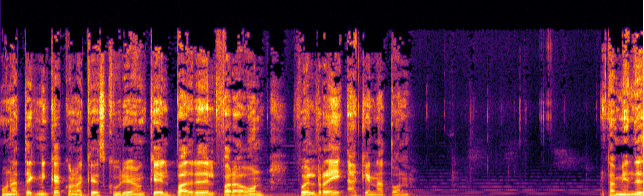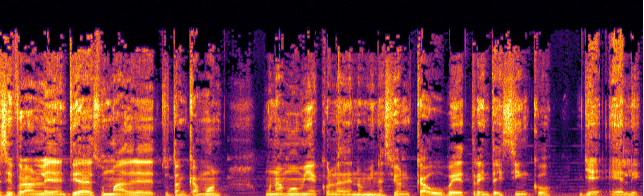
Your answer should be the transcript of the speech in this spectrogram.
una técnica con la que descubrieron que el padre del faraón fue el rey Akenatón. También descifraron la identidad de su madre de Tutankamón, una momia con la denominación KV35YL,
